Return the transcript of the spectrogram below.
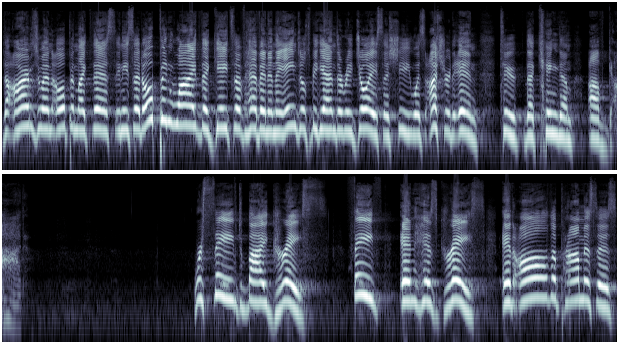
the arms went open like this, and he said, Open wide the gates of heaven. And the angels began to rejoice as she was ushered in to the kingdom of God. We're saved by grace, faith in His grace. And all the promises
